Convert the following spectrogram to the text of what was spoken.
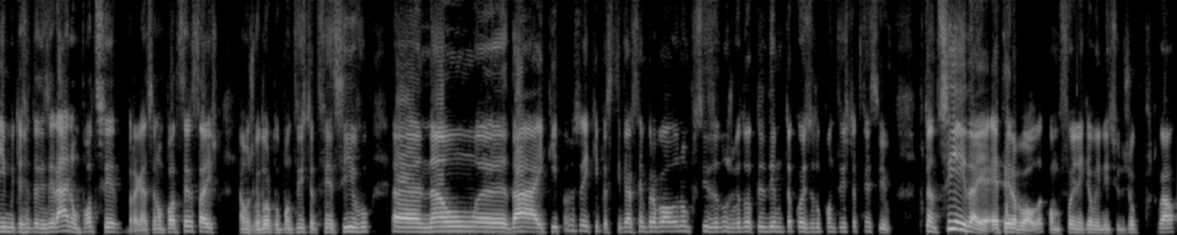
e muita gente a dizer, ah, não pode ser, Bragança não pode ser 6. É um jogador que, do ponto de vista defensivo, uh, não uh, dá à equipa. Mas a equipa, se tiver sempre a bola, não precisa de um jogador que lhe dê muita coisa do ponto de vista defensivo. Portanto, se a ideia é ter a bola, como foi naquele início do jogo de Portugal,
